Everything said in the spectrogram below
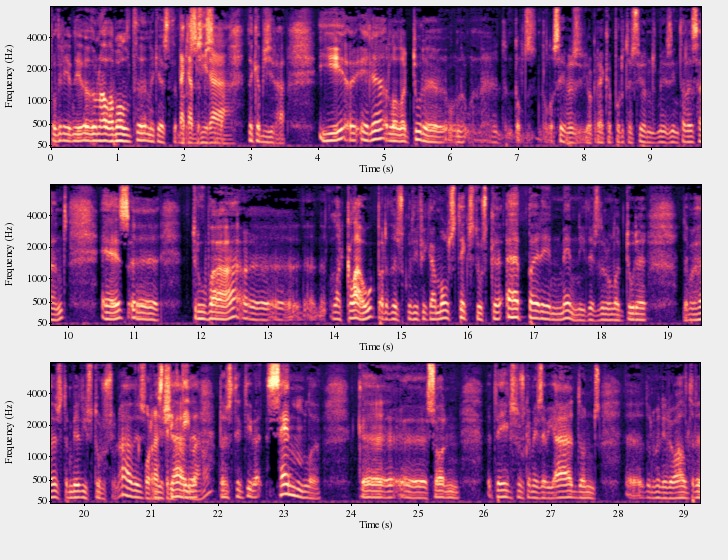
podríem dir, de donar la volta en aquesta de capgirar. De capgirar. I eh, ella, la lectura, una, una dels, de les seves, jo crec, aportacions més interessants, és eh, trobar eh, la clau per descodificar molts textos que aparentment, i des d'una lectura de vegades també distorsionada, o restrictiva, no? restrictiva, sembla que eh, són textos que més aviat doncs, eh, d'una manera o altra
